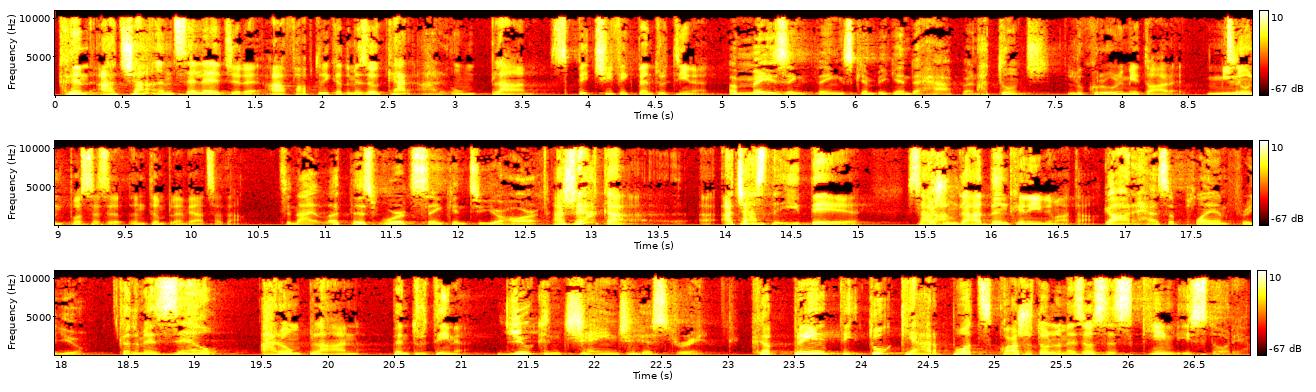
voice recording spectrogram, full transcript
Când acea înțelegere a faptului că Dumnezeu chiar are un plan specific pentru tine, amazing things can begin to happen. atunci lucruri uimitoare, minuni pot să se întâmple în viața ta. Tonight, let this word sink into your heart. Aș vrea ca a- această idee să ajungă adânc în inima ta. God has a plan for you. Că Dumnezeu are un plan pentru tine. You can change history. Că prin ti- tu chiar poți cu ajutorul lui Dumnezeu să schimbi istoria.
